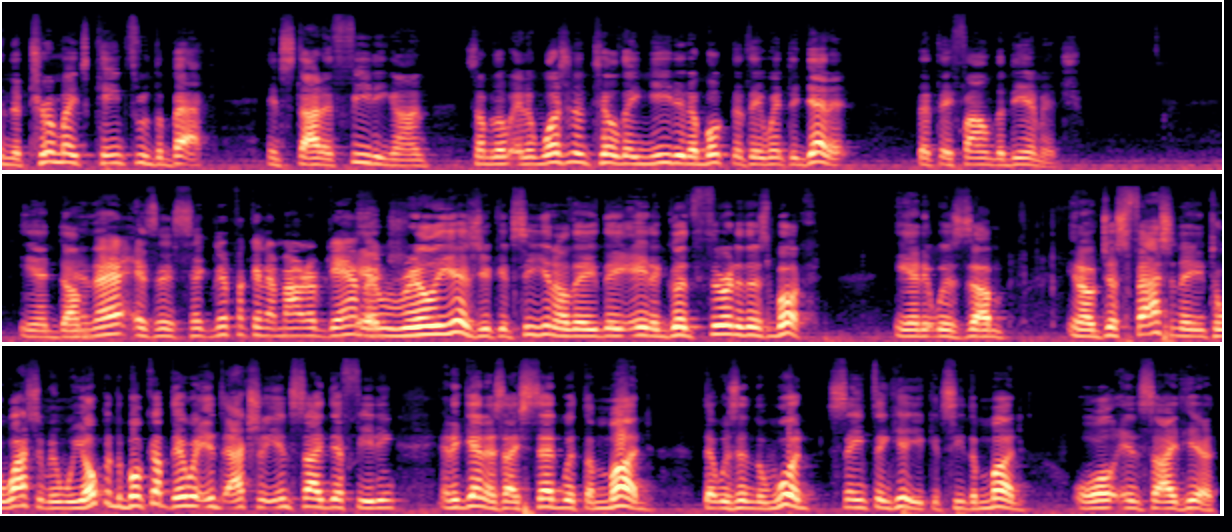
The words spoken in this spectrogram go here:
and the termites came through the back and started feeding on some of them. And it wasn't until they needed a book that they went to get it that they found the damage. And, um, and that is a significant amount of damage. It really is. You can see, you know, they, they ate a good third of this book. And it was, um, you know, just fascinating to watch them. And we opened the book up. They were in, actually inside their feeding. And again, as I said with the mud that was in the wood, same thing here. You can see the mud all inside here.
